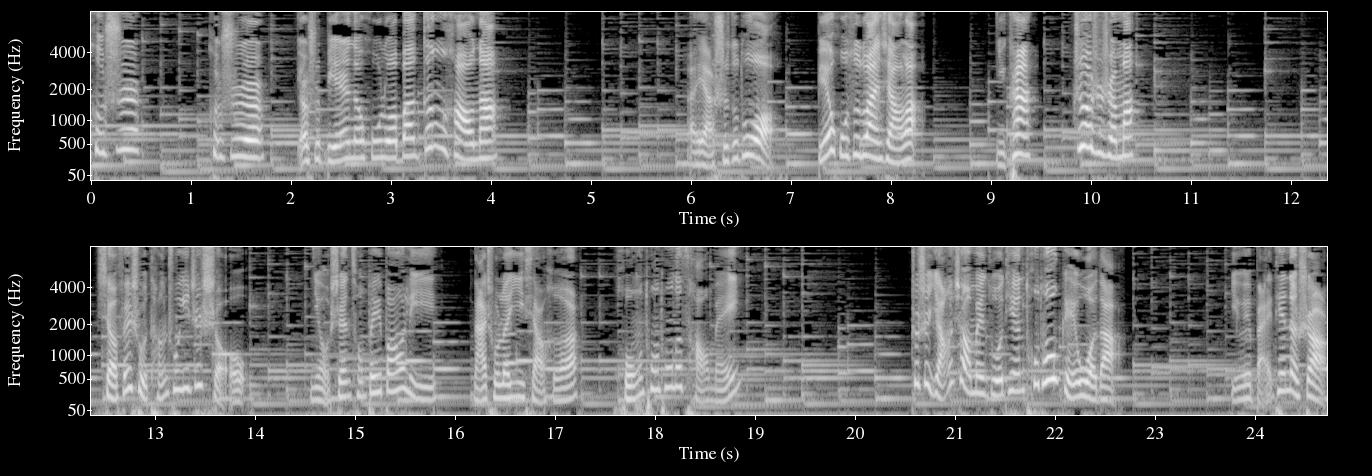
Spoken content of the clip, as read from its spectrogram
可是，可是，要是别人的胡萝卜更好呢？’哎呀，狮子兔，别胡思乱想了。你看，这是什么？”小飞鼠腾出一只手，扭身从背包里拿出了一小盒红彤彤的草莓。这是杨小妹昨天偷偷给我的，因为白天的事儿，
